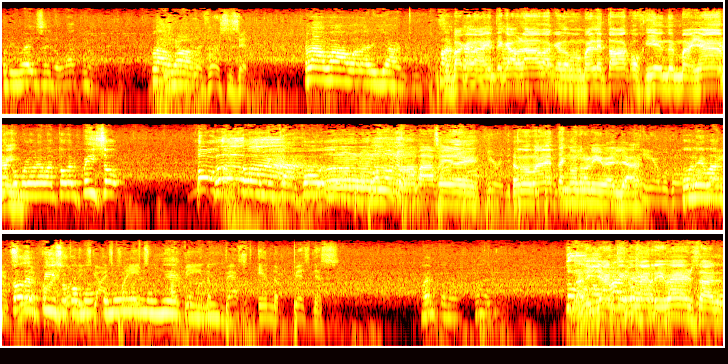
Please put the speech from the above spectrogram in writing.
lo reversa y lo va con la clavado. Clavado a Daddy Yankee. Eso es para que la gente que hablaba que Don Omar le estaba cogiendo en Mira Miami. cómo lo levantó del piso. ¡Bomba atómica, No, no, coño! no, no, no, no, papi. Don Omar está en otro nivel ya. Lo levantó del piso como- como un muñeco. Daddy Yankee con el reversal.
